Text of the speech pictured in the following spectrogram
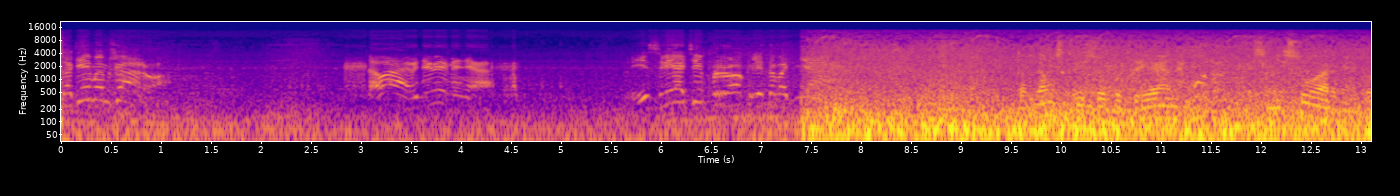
Зададим им жару! Давай, удиви меня. При свете проклятого дня! Тогда мы, скорее всего, потеряем, не всю армию, то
